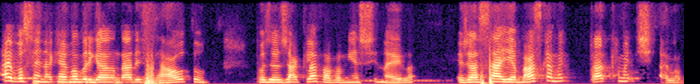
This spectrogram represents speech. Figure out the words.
Aí você ainda quer me obrigar a andar de salto? Pois eu já que levava minha chinela, eu já saía basicamente, praticamente de chinela.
